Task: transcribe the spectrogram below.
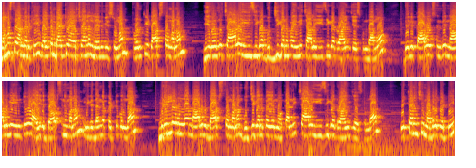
నమస్తే అందరికి welcome back to our channel. నేను మీ సుమన్. ట్వంటీ డాట్స్తో మనం ఈ రోజు చాలా ఈజీగా బుజ్జి గణపతిని చాలా ఈజీగా డ్రాయింగ్ చేసుకుందాము. దీనికి కావాల్సింది నాలుగు ఇంటూ ఐదు డాట్స్ని మనం ఈ విధంగా పెట్టుకుందాం. మిడిల్లో ఉన్న నాలుగు డాట్స్తో మనం బుజ్జి గణపయ్య ముఖాన్ని చాలా ఈజీగా డ్రాయింగ్ చేసుకుందాం. ఇక్కడ నుంచి మొదలు పెట్టి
